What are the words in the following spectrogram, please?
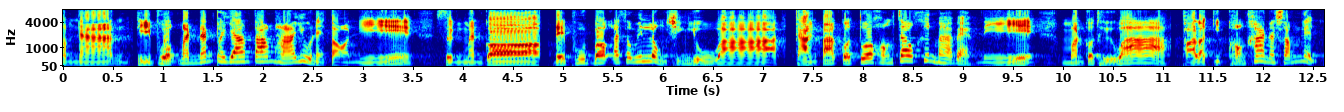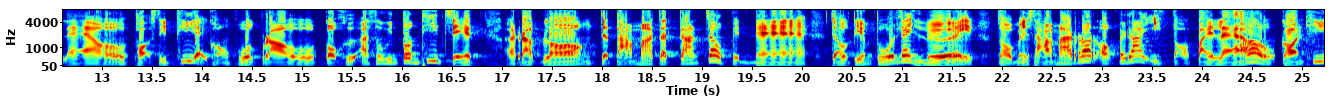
ตำนาน ที่พวกมันนั้นพยายามตามหาอยู่ในตอนนี้ ซึ่งมันก็ได้พูดบอกอัศวินหลงชิงอยู่ว่า การปรากฏตัวของเจ้าขึ้นมาแบบนี้ มันก็ถือว่าภารกิจของข้านะสำเร็จแล้ว เพราะสิทธิ์ที่ใหญ่ของพวกเรา ก็คืออัศวินตนที่เจ็ดรับรองจะตามมาจัดการเจ้าเป็นแน่ เจ้าเตรียมตัวได้เลย เจ้าไม่สามารถรอดออกไปได้อีกต่อไปแล้ว ก่อนที่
